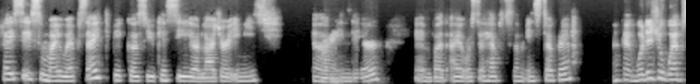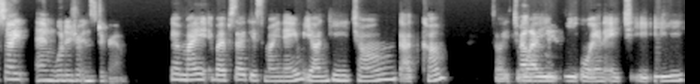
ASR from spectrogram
place is my website because you can see a larger image um, right. in there. And but I also have some Instagram. Okay, what is your website and what is your Instagram? Yeah, my website is my name, yeonheechong.com. So it's Y E O N H E E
